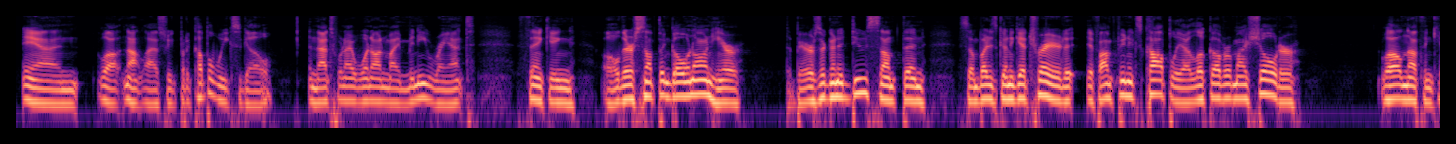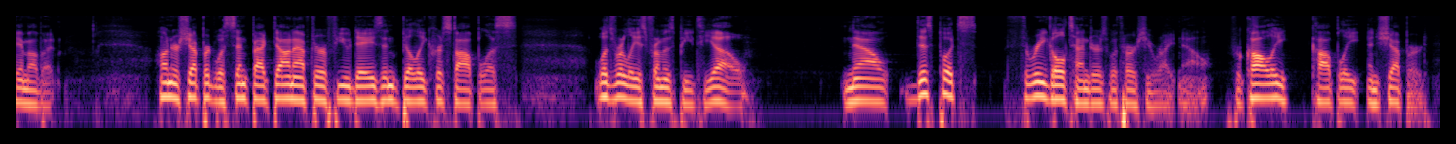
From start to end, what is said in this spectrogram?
and well, not last week, but a couple weeks ago. And that's when I went on my mini rant thinking, oh, there's something going on here. The Bears are going to do something. Somebody's going to get traded. If I'm Phoenix Copley, I look over my shoulder. Well, nothing came of it. Hunter Shepard was sent back down after a few days, and Billy Christopoulos was released from his PTO. Now, this puts three goaltenders with Hershey right now for Fucale, Copley, and Shepard.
